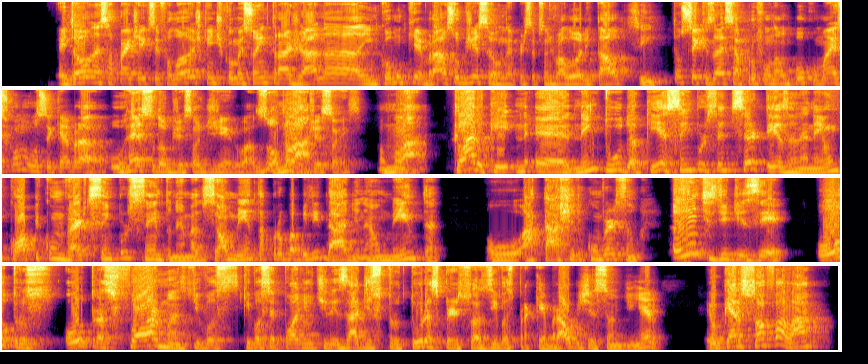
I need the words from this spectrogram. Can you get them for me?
Então, nessa parte aí que você falou, acho que a gente começou a entrar já na, em como quebrar essa objeção, né? Percepção de valor e tal. Sim. Então, se você quiser se aprofundar um pouco mais, como você quebra o resto da objeção de dinheiro, as outras Vamos lá. objeções? Vamos lá. Claro que é, nem tudo aqui é 100% de certeza, né? Nenhum copy converte 100%, né? Mas você aumenta a probabilidade, né? Aumenta o, a taxa de conversão. Antes de dizer outros, outras formas de você, que você pode utilizar de estruturas persuasivas para quebrar a objeção de dinheiro, eu quero só falar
